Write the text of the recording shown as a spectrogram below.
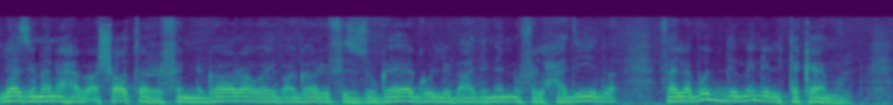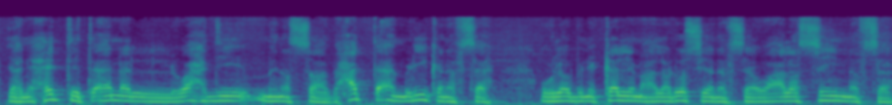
لازم أنا هبقى شاطر في النجارة ويبقى جاري في الزجاج واللي بعد منه في الحديد فلا بد من التكامل. يعني حتة أنا لوحدي من الصعب. حتى أمريكا نفسها ولو بنتكلم على روسيا نفسها وعلى الصين نفسها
